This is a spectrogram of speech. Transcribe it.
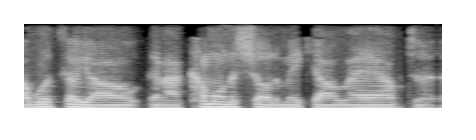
I will tell y'all that I come on the show to make y'all laugh, to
